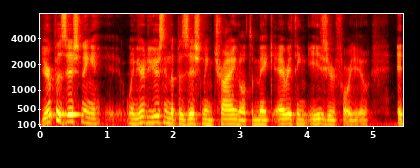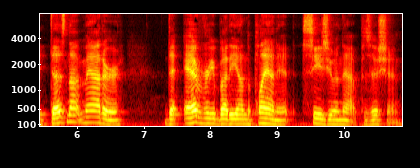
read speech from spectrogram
your positioning, when you're using the positioning triangle to make everything easier for you, it does not matter that everybody on the planet sees you in that position.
